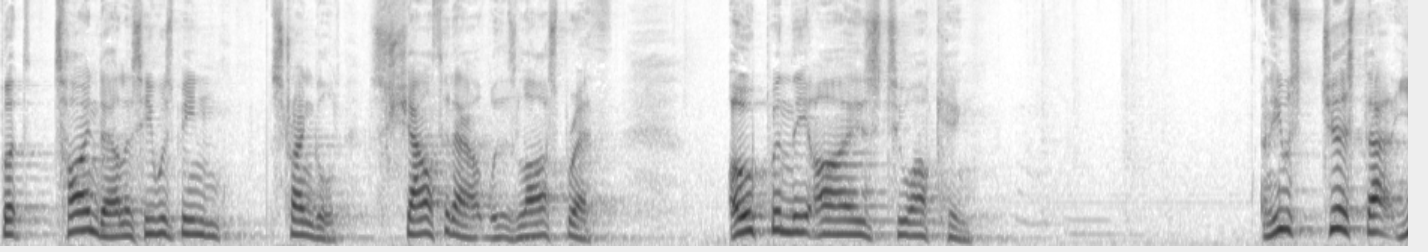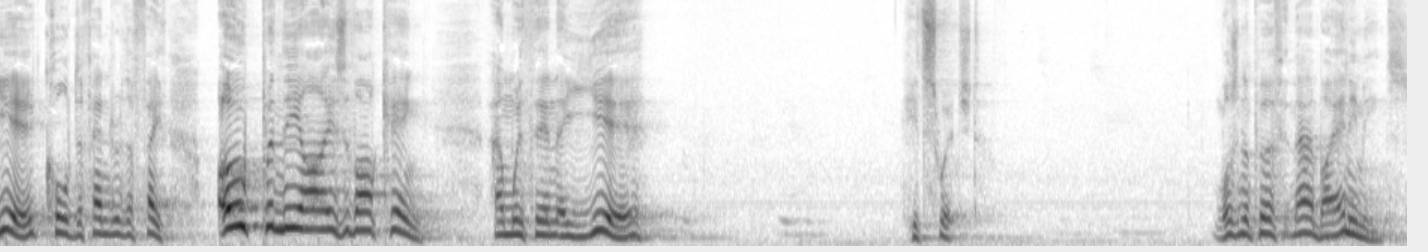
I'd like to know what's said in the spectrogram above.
But Tyndale, as he was being strangled, shouted out with his last breath, Open the eyes to our King. And he was just that year called Defender of the Faith. Open the eyes of our King. And within a year, he'd switched. Wasn't a perfect man by any means.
